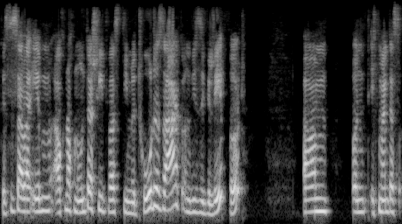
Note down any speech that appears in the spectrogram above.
Das ist aber eben auch noch ein Unterschied, was die Methode sagt und wie sie gelebt wird. Ähm, und ich meine, das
